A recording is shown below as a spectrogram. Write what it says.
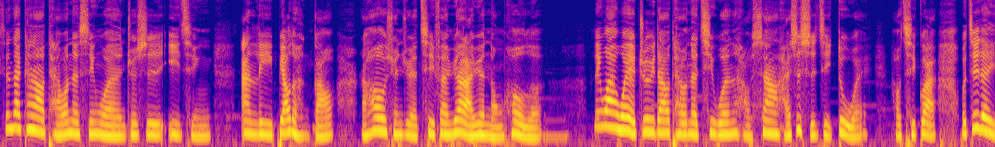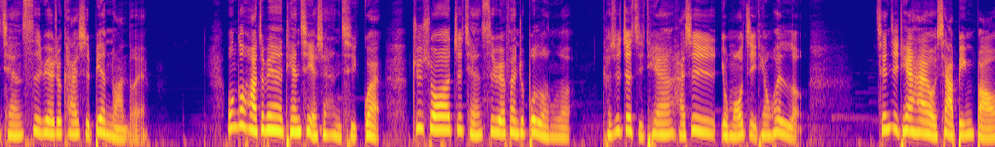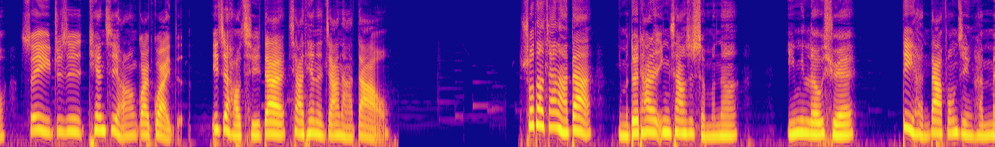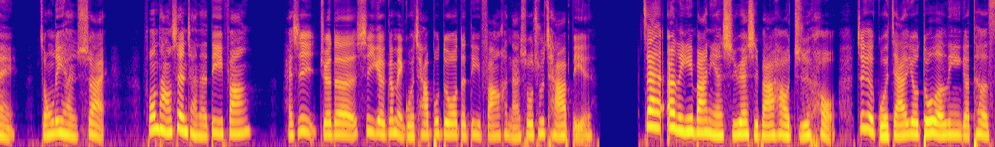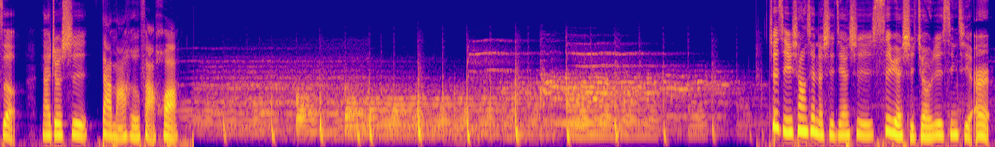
现在看到台湾的新闻，就是疫情案例飙得很高，然后选举的气氛越来越浓厚了。另外，我也注意到台湾的气温好像还是十几度，诶，好奇怪。我记得以前四月就开始变暖了，诶。温哥华这边的天气也是很奇怪，据说之前四月份就不冷了，可是这几天还是有某几天会冷。前几天还有下冰雹，所以就是天气好像怪怪的。一直好期待夏天的加拿大哦。说到加拿大，你们对它的印象是什么呢？移民留学，地很大，风景很美，总理很帅，蜂糖盛产的地方，还是觉得是一个跟美国差不多的地方，很难说出差别。在二零一八年十月十八号之后，这个国家又多了另一个特色，那就是大麻合法化。这集上线的时间是四月十九日星期二，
